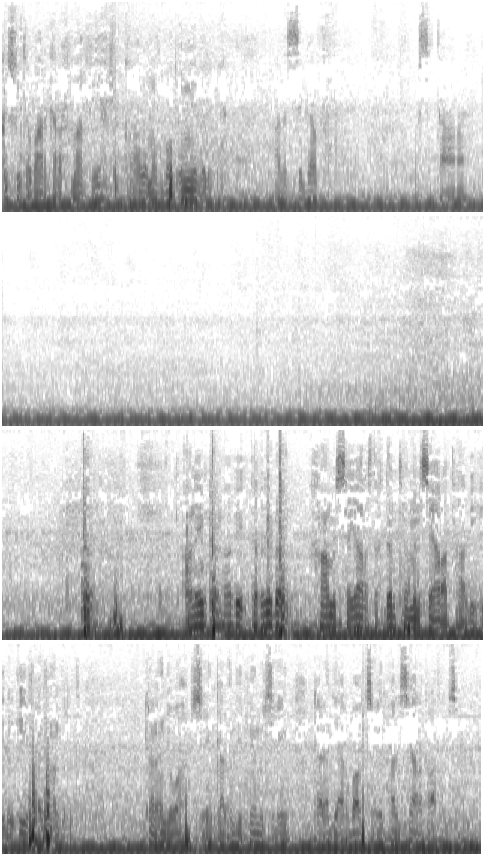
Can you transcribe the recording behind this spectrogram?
كل شيء تبارك الرحمن فيها شغال ومضبوط. 100% هذا السقف والستارة. أنا يمكن هذه تقريبا خامس سيارة استخدمتها من السيارات هذه الاي 500 كان عندي 91 كان عندي 92 كان عندي 94 هذه السياره 93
